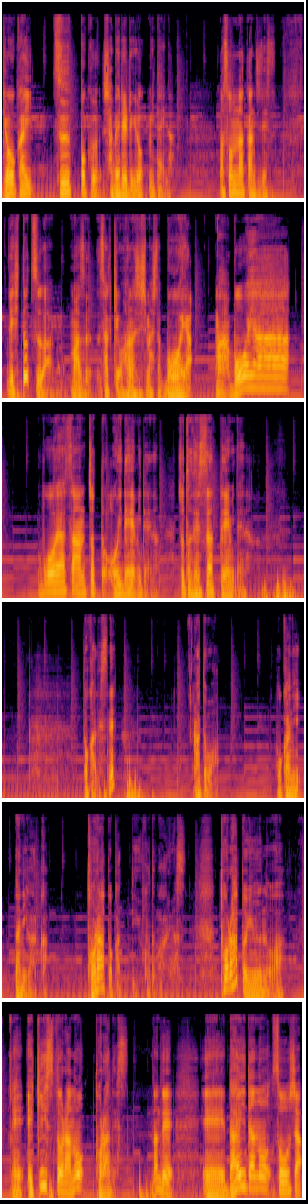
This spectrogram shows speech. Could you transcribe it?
業界通っぽく喋れるよみたいな、まあ、そんな感じです。で一つはまずさっきお話ししました坊や。まあ坊や坊やさんちょっとおいでみたいなちょっと手伝ってみたいなとかですねあとは他に何があるか。虎とかっていう言葉があります。虎というのは、えー、エキストラの虎です。なんで、えー、代打の奏者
